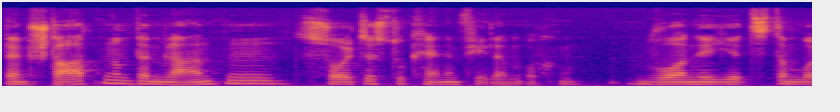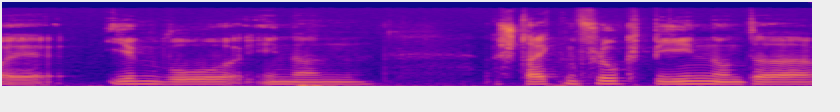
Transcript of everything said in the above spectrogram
beim Starten und beim Landen solltest du keinen Fehler machen. Wenn ich jetzt einmal irgendwo in einem Streckenflug bin und äh,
